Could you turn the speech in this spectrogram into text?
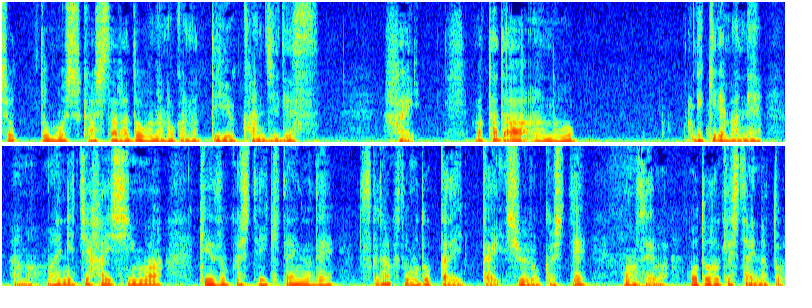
ちょっともしかしたらどうなのかなっていう感じです。はい、まあ、ただあのできればねあの毎日配信は継続していきたいので少なくともどっかで1回収録して音声はお届けしたいなと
